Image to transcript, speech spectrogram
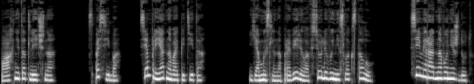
«Пахнет отлично». «Спасибо. Всем приятного аппетита». Я мысленно проверила, все ли вынесла к столу. Семеро одного не ждут.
